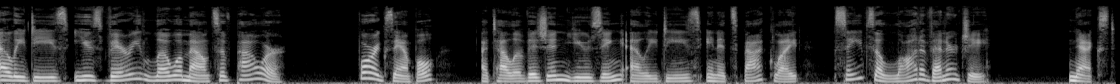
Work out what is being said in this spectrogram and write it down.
LEDs use very low amounts of power. For example, a television using LEDs in its backlight saves a lot of energy. Next,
